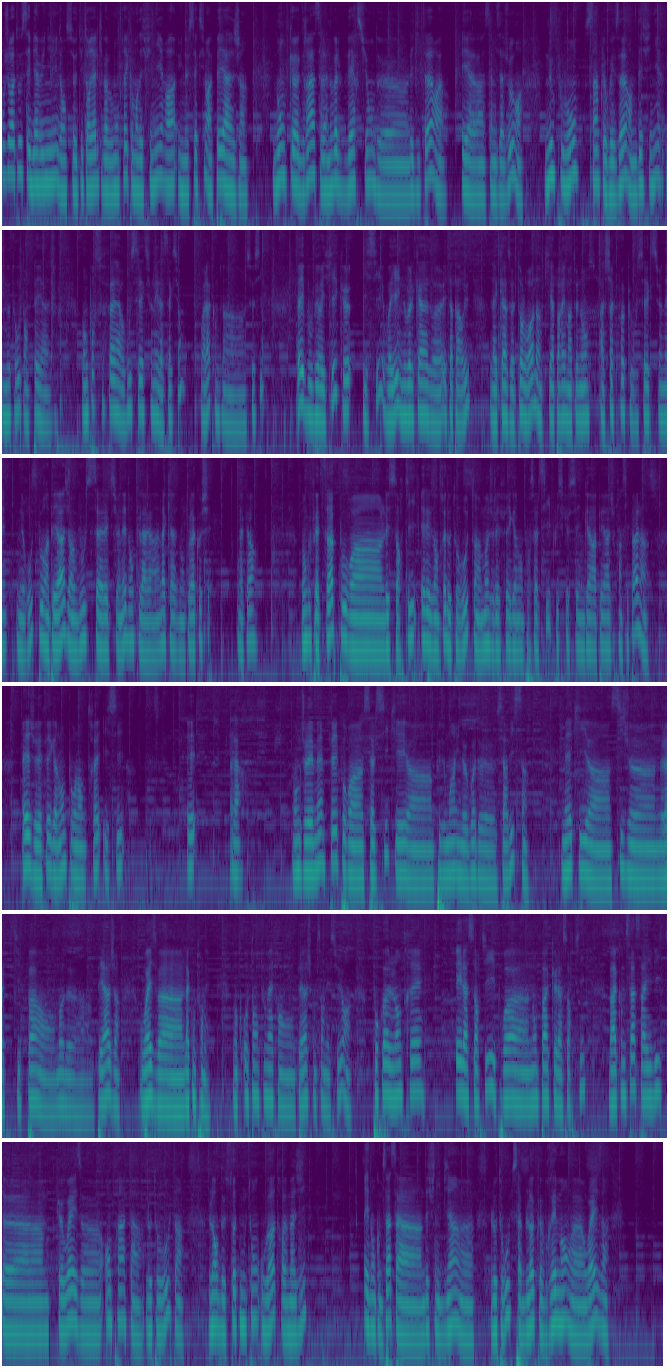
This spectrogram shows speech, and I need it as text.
Bonjour à tous et bienvenue dans ce tutoriel qui va vous montrer comment définir une section à péage. Donc euh, grâce à la nouvelle version de l'éditeur et à sa mise à jour, nous pouvons, simple Weather, définir une autoroute en péage. Donc pour ce faire, vous sélectionnez la section, voilà comme ceci, et vous vérifiez que ici, vous voyez, une nouvelle case est apparue, la case Toll Road qui apparaît maintenant à chaque fois que vous sélectionnez une route. Pour un péage, vous sélectionnez donc la, case, donc la cochez. D'accord? Donc vous faites ça pour euh, les sorties et les entrées d'autoroute. Moi je l'ai fait également pour celle-ci puisque c'est une gare à péage principale. Et je l'ai fait également pour l'entrée ici et là. Donc je l'ai même fait pour euh, celle-ci qui est euh, plus ou moins une voie de service mais qui, euh, si je ne l'active pas en mode euh, péage, Waze va la contourner. Donc autant tout mettre en péage, comme ça on est sûr. Pourquoi l'entrée et la sortie? Pourquoi non pas que la sortie? Bah comme ça ça évite euh, que Waze emprunte l'autoroute lors de saute mouton ou autre magie et donc comme ça ça définit bien l'autoroute ça bloque vraiment Waze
